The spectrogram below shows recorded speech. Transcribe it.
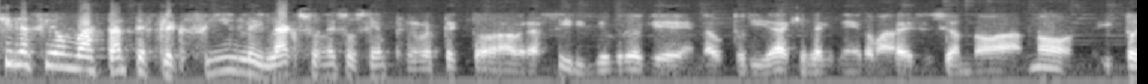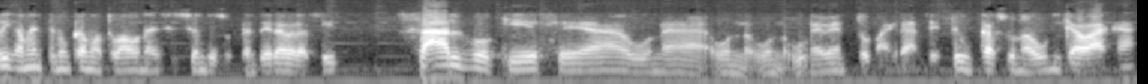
Chile ha sido bastante flexible y laxo en eso siempre respecto a Brasil. Yo creo que la autoridad, que es la que tiene que tomar la decisión, no, no históricamente nunca hemos tomado una decisión de suspender a Brasil salvo que sea una, un, un, evento más grande. Este es un caso una única vaca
